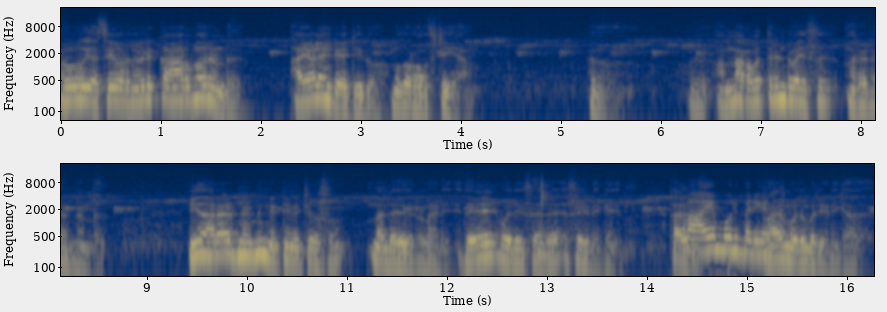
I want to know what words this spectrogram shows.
അപ്പോൾ എസ് ഐ പറഞ്ഞു ഒരു കാർന്നവരുണ്ട് അയാളെയും കയറ്റിക്കോ നമുക്ക് റോസ്റ്റ് ചെയ്യാം. എന്ന് അന്ന് അറുപത്തിരണ്ട് വയസ്സ് നാരായണേട്ടനുണ്ട്. ഈ നാരായണനും കിട്ടി പിറ്റേ ദിവസം നല്ല രീതിയിലുള്ള അടി. ഇതേ പോലീസുകാരെ എസ് ഐയുടെ പോലും പരിഗണിക്കും പ്രായം പോലും പരിഗണിക്കാതെ.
